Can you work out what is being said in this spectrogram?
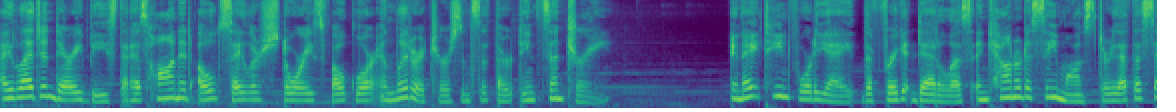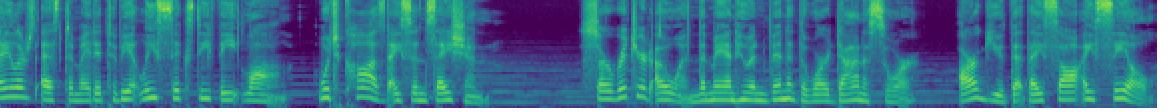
A legendary beast that has haunted old sailors' stories, folklore, and literature since the 13th century. In 1848, the frigate Daedalus encountered a sea monster that the sailors estimated to be at least 60 feet long, which caused a sensation. Sir Richard Owen, the man who invented the word dinosaur, argued that they saw a seal,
